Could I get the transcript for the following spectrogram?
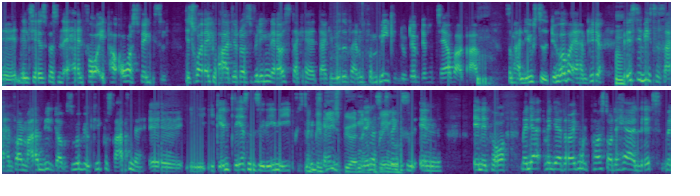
øh, Niels Jespersen, at han får et par års fængsel, det tror jeg ikke, du har. Det er der selvfølgelig ingen af os, der kan, der kan vide, for han formentlig blive dømt efter terrorparagrafen, som har livstid. Det håber jeg, han bliver. Mm. Hvis det viser sig, at han får en meget mild dom, så må vi jo kigge på straffene øh, i, igen. Det er jeg sådan set enig i. han bevisbyrden er problemet. fængsel End, end et par år. Men jeg, men jeg, der er ikke nogen, der påstår, at det her er let. Men,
